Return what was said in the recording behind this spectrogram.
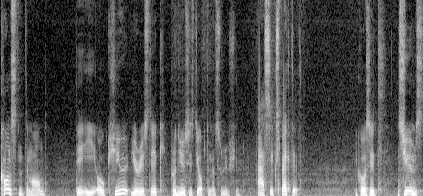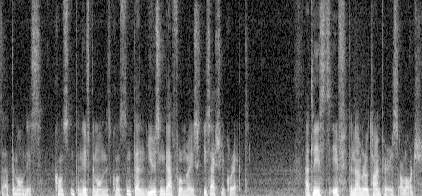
constant demand, the EOQ heuristic produces the optimal solution as expected because it assumes that demand is constant and if demand is constant then using that formula is, is actually correct at least if the number of time periods are large.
